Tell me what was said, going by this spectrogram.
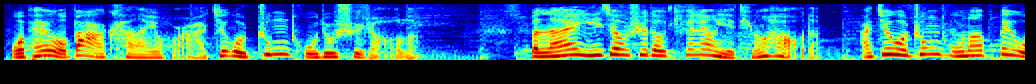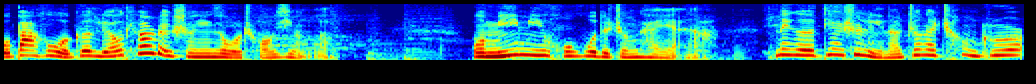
我陪我爸看了一会儿啊，结果中途就睡着了。本来一觉睡到天亮也挺好的啊，结果中途呢被我爸和我哥聊天的声音给我吵醒了。我迷迷糊糊的睁开眼啊，那个电视里呢正在唱歌，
